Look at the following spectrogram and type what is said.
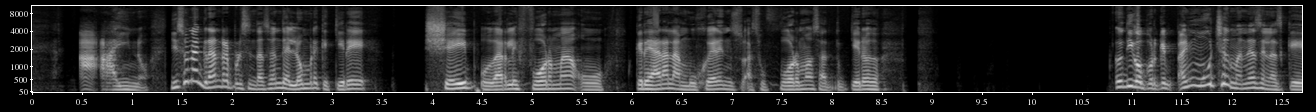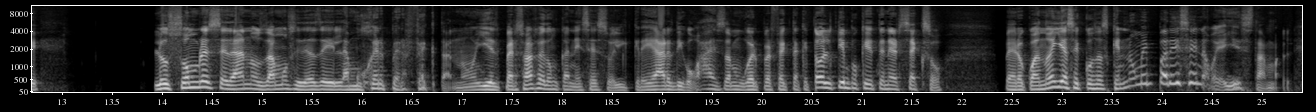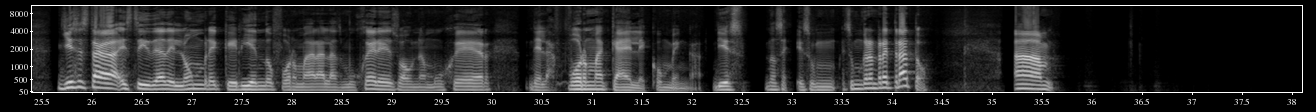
ahí no. Y es una gran representación del hombre que quiere shape o darle forma o crear a la mujer en a su forma. O sea, tú quiero... Digo, porque hay muchas maneras en las que los hombres se dan, nos damos ideas de la mujer perfecta, ¿no? Y el personaje de Duncan es eso, el crear, digo, ah, esa mujer perfecta que todo el tiempo quiere tener sexo. Pero cuando ella hace cosas que no me parecen, ahí está mal. Y es esta, esta idea del hombre queriendo formar a las mujeres o a una mujer de la forma que a él le convenga. Y es, no sé, es un, es un gran retrato.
